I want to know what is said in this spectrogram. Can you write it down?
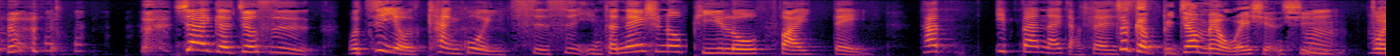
下一个就是我自己有看过一次，是 International Pillow Fight Day，它。一般来讲，在这个比较没有危险性，嗯、我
